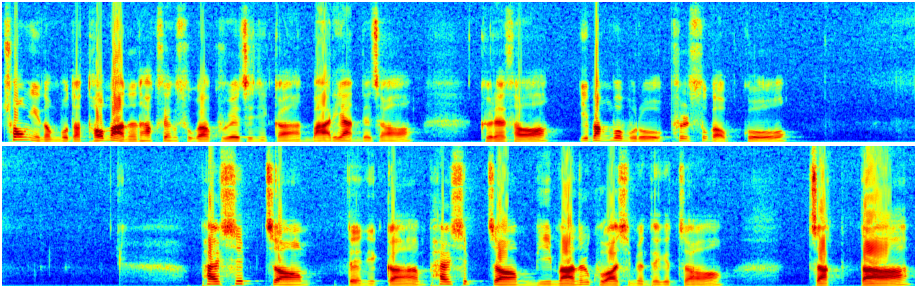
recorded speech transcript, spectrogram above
총 인원보다 더 많은 학생 수가 구해지니까 말이 안 되죠. 그래서 이 방법으로 풀 수가 없고 80점 되니까 80점 미만을 구하시면 되겠죠. 작다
